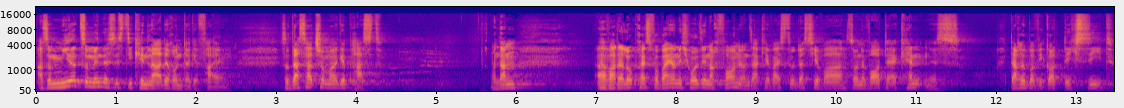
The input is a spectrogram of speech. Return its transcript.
Also mir zumindest ist die Kinnlade runtergefallen. So, das hat schon mal gepasst. Und dann äh, war der Lobpreis vorbei und ich hole sie nach vorne und ihr, weißt du, das hier war so eine Wort der Erkenntnis darüber, wie Gott dich sieht.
